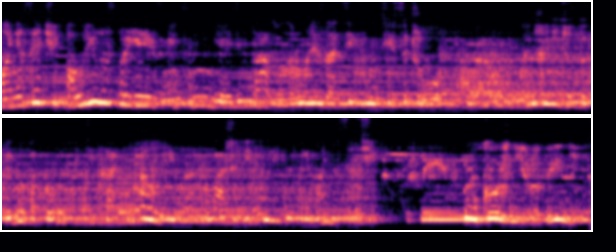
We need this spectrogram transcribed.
разом. Сечі ауріла сприяє зміцненню м'язів тазу, нормалізації функцій сечового міхура та зменшенню частоти випадкових підтікань. Ауріла ваша відповідь нетриманню сечі. У кожній родині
